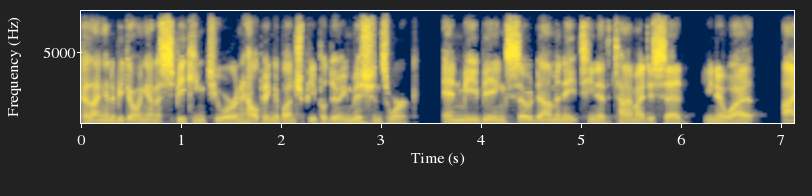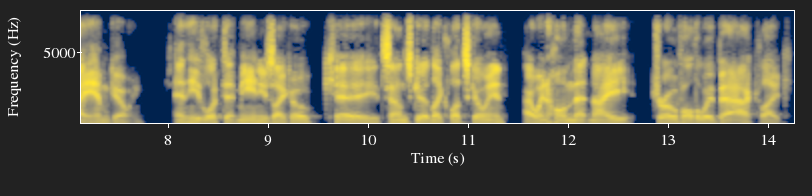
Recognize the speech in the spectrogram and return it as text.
because I'm going to be going on a speaking tour and helping a bunch of people doing missions work. And me being so dumb and 18 at the time, I just said, you know what? I am going. And he looked at me and he's like, okay, it sounds good. Like, let's go in. I went home that night, drove all the way back. Like,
